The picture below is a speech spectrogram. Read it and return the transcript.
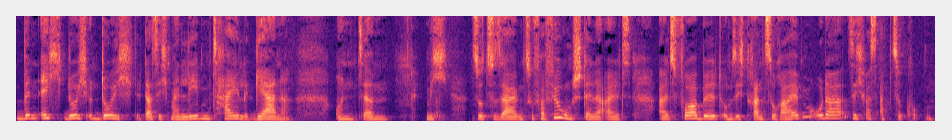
bin ich durch und durch, dass ich mein Leben teile gerne und ähm, mich sozusagen zur Verfügung stelle als, als Vorbild, um sich dran zu reiben oder sich was abzugucken.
